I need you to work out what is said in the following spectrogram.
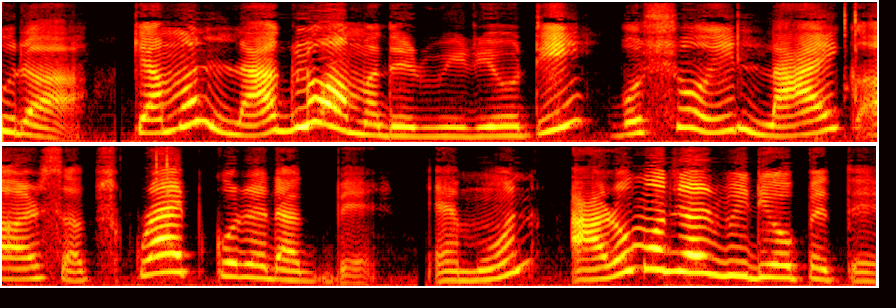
বন্ধুরা, কেমন লাগল আমাদের ভিডিওটি? অবশ্যই লাইক আর সাবস্ক্রাইব করে রাখবে। এমন আরও মজার ভিডিও পেতে।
